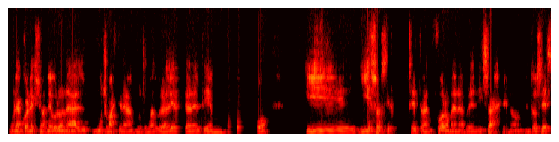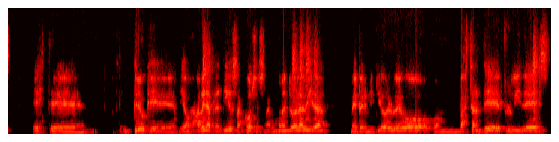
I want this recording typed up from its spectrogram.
una conexión neuronal mucho más tenaz, mucho más duradera en el tiempo. Y, eso se se transforma en aprendizaje, ¿no? Entonces, este, creo que, digamos, haber aprendido esas cosas en algún momento de la vida me permitió luego con bastante fluidez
